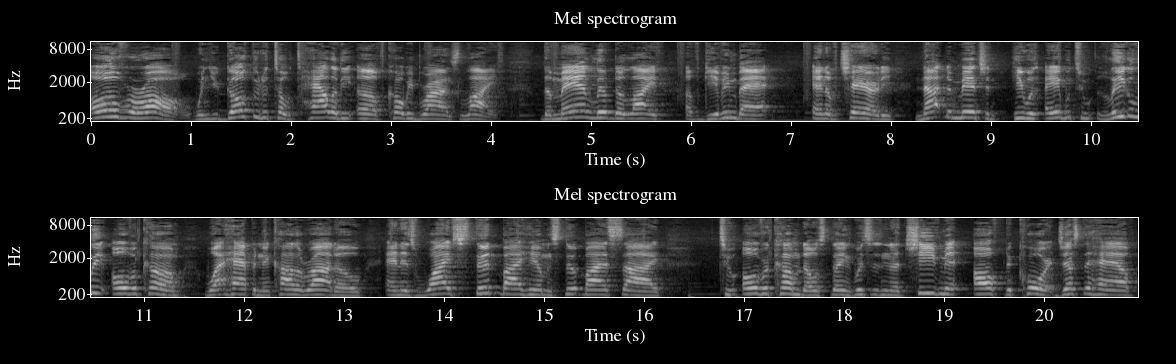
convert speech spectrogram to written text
overall, when you go through the totality of Kobe Bryant's life, the man lived a life of giving back and of charity, not to mention he was able to legally overcome what happened in Colorado, and his wife stood by him and stood by his side to overcome those things, which is an achievement off the court just to have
